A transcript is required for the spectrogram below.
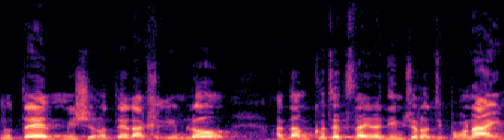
נוטל, מי שנוטל לאחרים לא, אדם קוצץ לילדים שלו ציפורניים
